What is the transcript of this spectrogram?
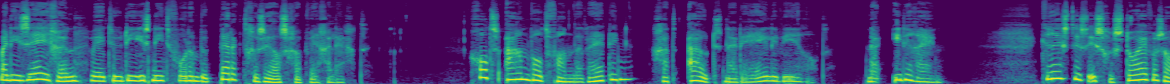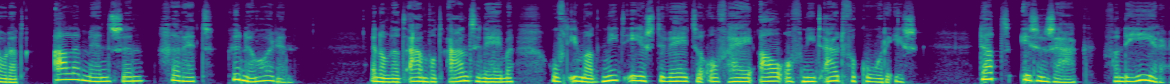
Maar die zegen, weet u, die is niet voor een beperkt gezelschap weggelegd. Gods aanbod van de redding gaat uit naar de hele wereld, naar iedereen. Christus is gestorven zodat alle mensen gered kunnen worden. En om dat aanbod aan te nemen, hoeft iemand niet eerst te weten of hij al of niet uitverkoren is. Dat is een zaak van de Heere.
